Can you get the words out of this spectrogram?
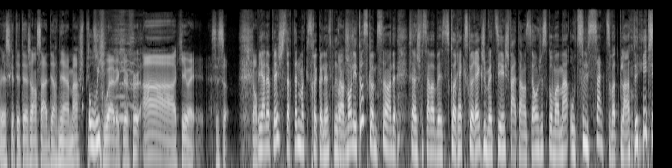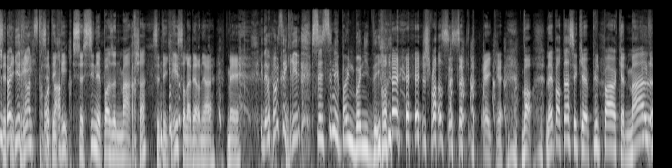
Est-ce que tu étais genre sur la dernière marche puis tu jouais avec le feu? Ah, OK, ouais, c'est ça. Mais il y en a plein, je suis certaine, moi, qui se reconnaissent présentement. Ah, on est tous comme ça. Hein, ça, ça, va, ben, c'est correct, c'est correct, je me tiens, je fais attention jusqu'au moment où tu le sens que tu vas te planter. C'est écrit, c'est écrit, ceci n'est pas une marche, hein? C'est écrit sur la dernière. Mais. Il devrait aussi écrire, ceci n'est pas une bonne idée. je pense que c'est ça qu'il devrait écrire. Bon, l'important, c'est que plus de peur que de mal.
